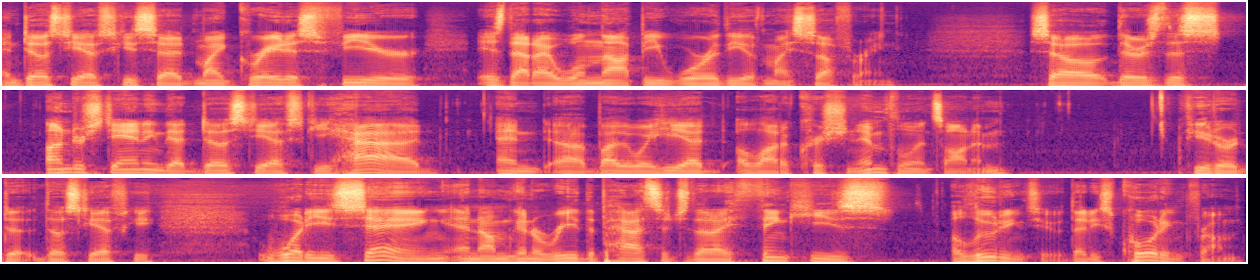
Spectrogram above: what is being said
And dostoevsky said my greatest fear is that i will not be worthy of my suffering. So there's this understanding that dostoevsky had and uh, by the way he had a lot of christian influence on him fyodor dostoevsky what he's saying, and I'm going to read the passage that I think he's alluding to, that he's quoting from,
